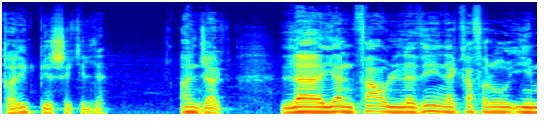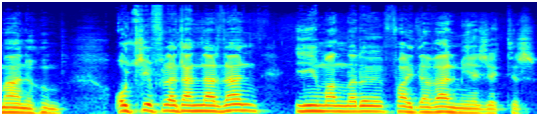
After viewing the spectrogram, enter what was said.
garip bir şekilde. Ancak la yenfa'ullezine kaferu imanuhum. O küfredenlerden imanları fayda vermeyecektir.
